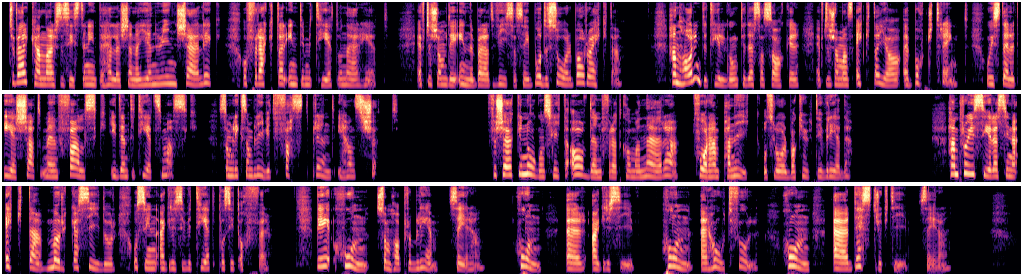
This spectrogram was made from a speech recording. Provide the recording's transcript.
Tyvärr kan narcissisten inte heller känna genuin kärlek och föraktar intimitet och närhet eftersom det innebär att visa sig både sårbar och äkta. Han har inte tillgång till dessa saker eftersom hans äkta jag är bortträngt och istället ersatt med en falsk identitetsmask som liksom blivit fastbränd i hans kött. Försöker någon slita av den för att komma nära får han panik och slår bakut i vrede. Han projicerar sina äkta, mörka sidor och sin aggressivitet på sitt offer. Det är hon som har problem, säger han. Hon är aggressiv. Hon är hotfull. Hon är destruktiv, säger han.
